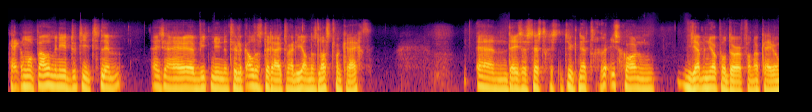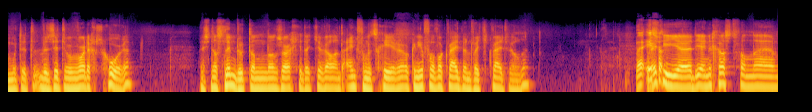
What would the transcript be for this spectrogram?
Kijk, op een bepaalde manier doet hij het slim. Hij zei, eh, wiet nu natuurlijk alles eruit waar hij anders last van krijgt. En D66 is natuurlijk net, is gewoon... Die hebben nu ook wel door van, oké, we moeten het, we zitten, we worden geschoren. Als je dat slim doet, dan, dan zorg je dat je wel aan het eind van het scheren ook in ieder geval wel kwijt bent wat je kwijt wilde. Maar is Weet die, eh, die ene gast van, ehm,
